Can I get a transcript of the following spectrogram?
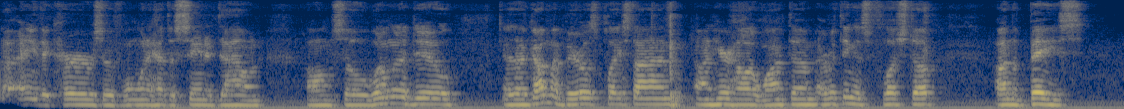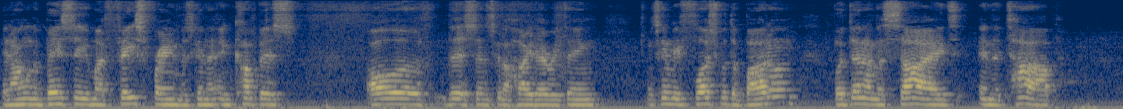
uh, any of the curves if I want to have to sand it down. Um, so what I'm going to do is I've got my barrels placed on, on here how I want them. Everything is flushed up on the base and I'm gonna basically, my face frame is gonna encompass all of this and it's gonna hide everything. It's gonna be flush with the bottom, but then on the sides and the top,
